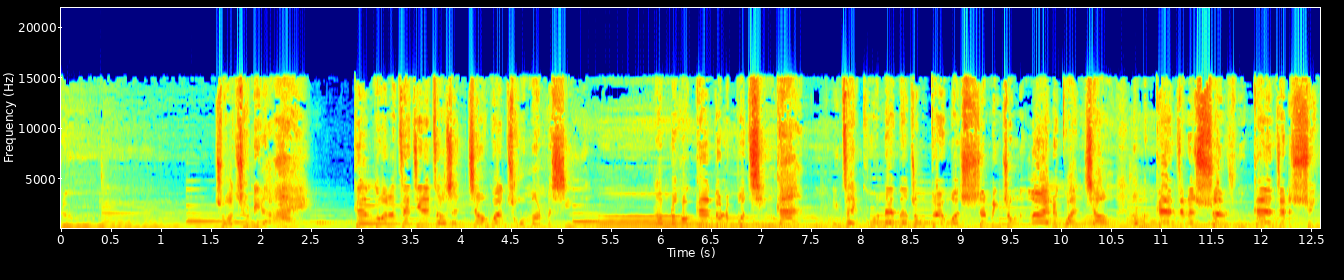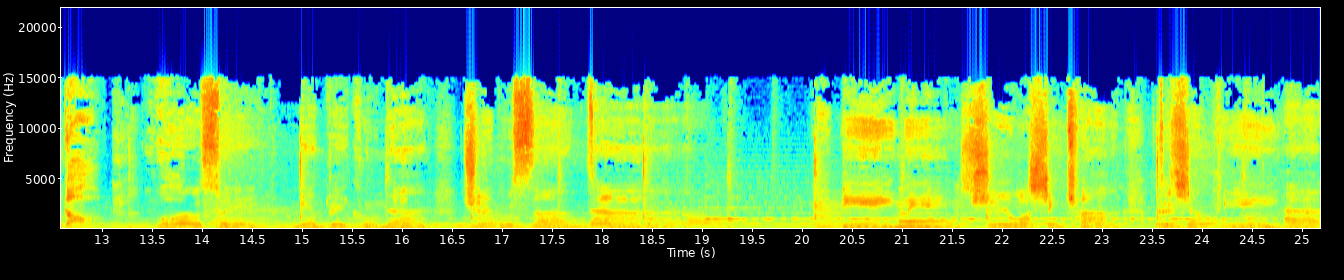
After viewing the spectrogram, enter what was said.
路。主啊，求你的爱，更多的在今天早晨浇灌充满我们的心，让我们能够更多的不轻看您在苦难当中对我们生命中爱的管教，让我们更加的顺服，更加的宣告。我虽面对苦难，却不丧胆。因你使我心常得享平安，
